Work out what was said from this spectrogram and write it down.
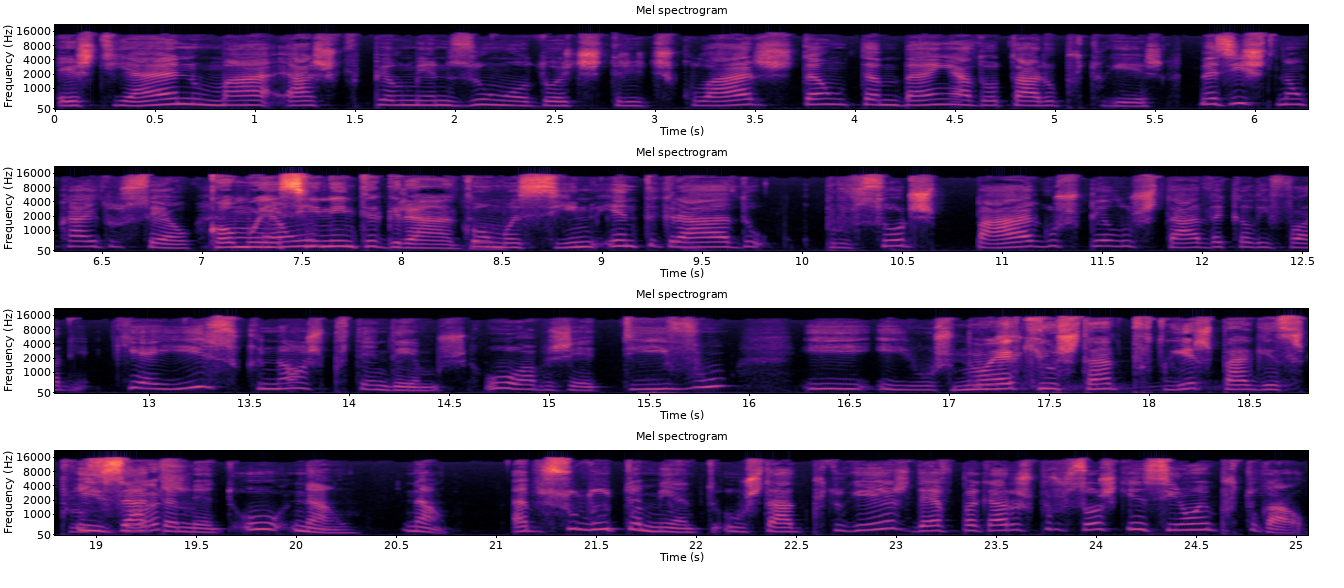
Este ano, acho que pelo menos um ou dois distritos escolares estão também a adotar o português. Mas isto não cai do céu. Como é ensino um, integrado. Como ensino integrado, professores pagos pelo Estado da Califórnia, que é isso que nós pretendemos. O objetivo e, e os. Não é que o Estado português pague esses professores? Exatamente. O, não, não. Absolutamente. O Estado português deve pagar os professores que ensinam em Portugal.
